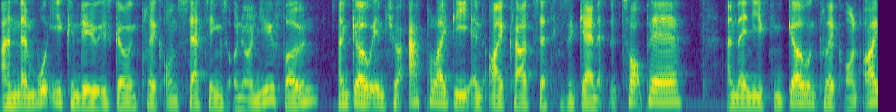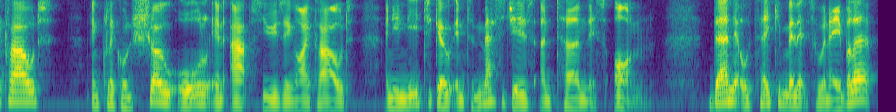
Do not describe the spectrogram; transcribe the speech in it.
and then what you can do is go and click on settings on your new phone and go into your Apple ID and iCloud settings again at the top here, and then you can go and click on iCloud and click on show all in apps using iCloud, and you need to go into messages and turn this on. Then it will take a minute to enable it.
